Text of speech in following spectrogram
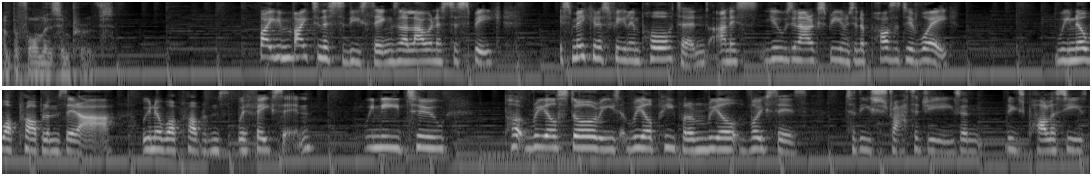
and performance improves. By inviting us to these things and allowing us to speak, it's making us feel important and it's using our experience in a positive way. We know what problems there are, we know what problems we're facing. We need to put real stories, real people, and real voices to these strategies and these policies.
